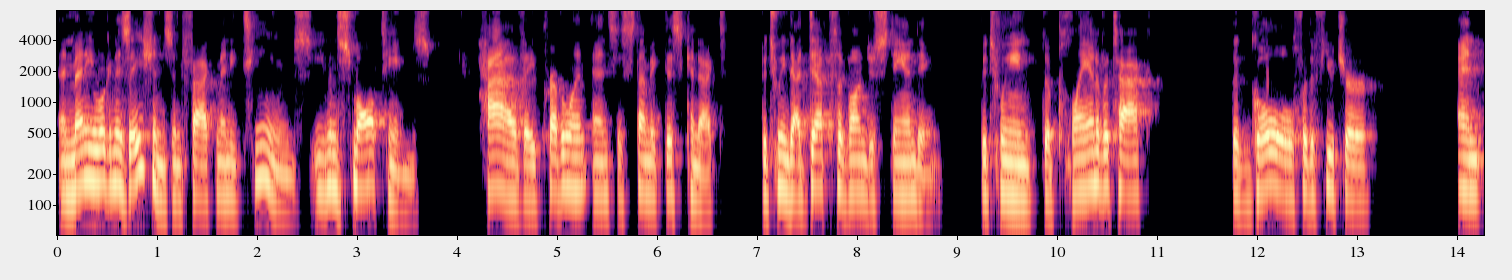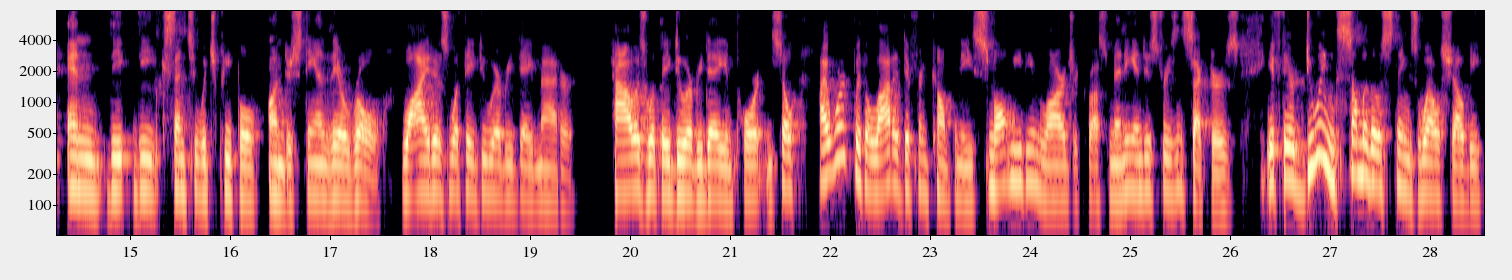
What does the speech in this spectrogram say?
and many organizations, in fact, many teams, even small teams, have a prevalent and systemic disconnect between that depth of understanding between the plan of attack, the goal for the future, and and the the extent to which people understand their role. Why does what they do every day matter? How is what they do every day important? So I work with a lot of different companies, small, medium, large, across many industries and sectors. If they're doing some of those things well, Shelby,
